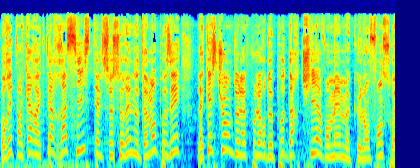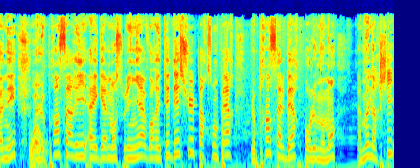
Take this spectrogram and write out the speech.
aurait un caractère raciste. Elle se serait notamment posé la question de la couleur de peau d'Archie avant même que l'enfant soit né. Wow. Le prince Harry a également souligné avoir été déçu par son père, le prince Albert, pour le moment. La monarchie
